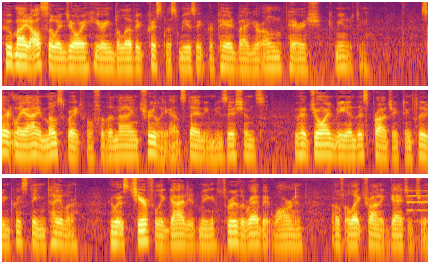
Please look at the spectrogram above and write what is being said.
who might also enjoy hearing beloved Christmas music prepared by your own parish community. Certainly, I am most grateful for the nine truly outstanding musicians who have joined me in this project, including Christine Taylor, who has cheerfully guided me through the rabbit warren of electronic gadgetry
